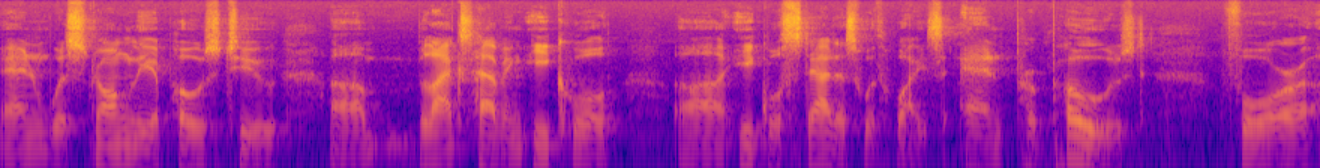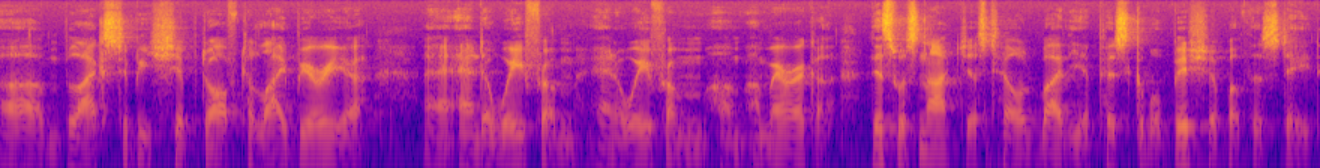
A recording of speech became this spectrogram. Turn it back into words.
and was strongly opposed to um, blacks having equal, uh, equal status with whites and proposed for um, blacks to be shipped off to Liberia and away from and away from um, America. This was not just held by the Episcopal bishop of the state,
